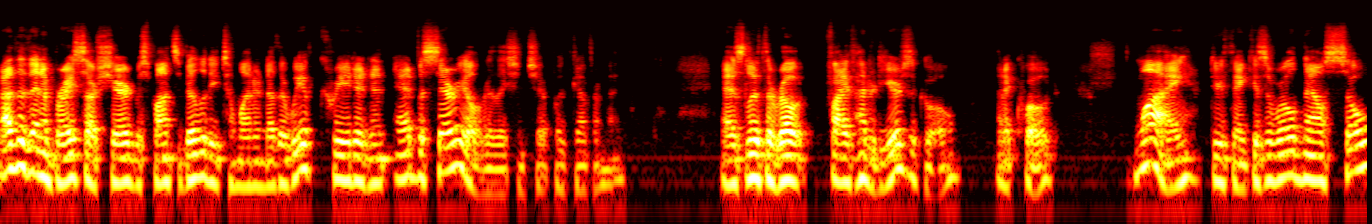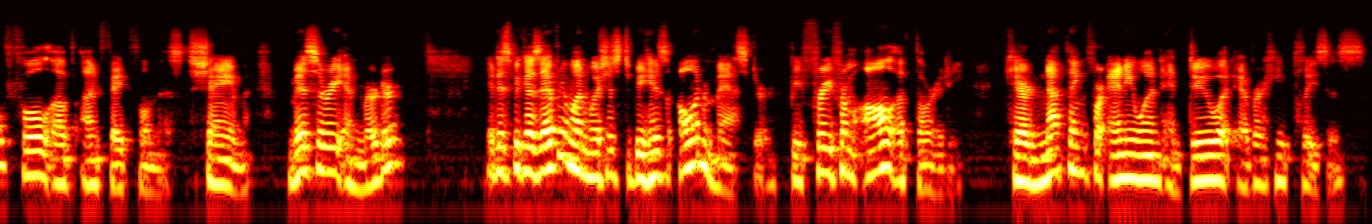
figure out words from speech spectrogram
Rather than embrace our shared responsibility to one another, we have created an adversarial relationship with government. As Luther wrote 500 years ago, and I quote, Why, do you think, is the world now so full of unfaithfulness, shame, misery, and murder? It is because everyone wishes to be his own master, be free from all authority, care nothing for anyone, and do whatever he pleases.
